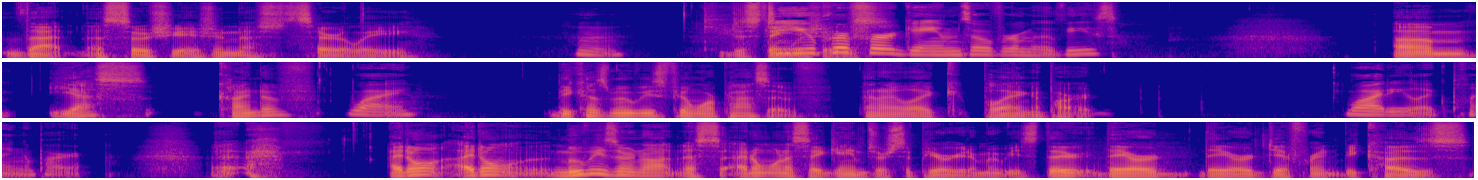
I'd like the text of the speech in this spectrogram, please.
that association necessarily Hmm. Do you prefer games over movies? Um, yes, kind of Why? because movies feel more passive, and I like playing a part. Why do you like playing a part? I don't. I don't. Movies are not. Necess- I don't want to say games are superior to movies. They they are they are different because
